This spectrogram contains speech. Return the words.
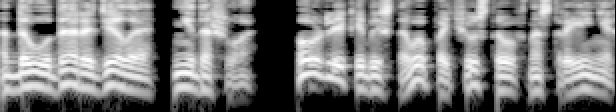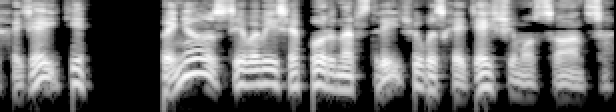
До удара дело не дошло. Орлик, и без того почувствовав настроение хозяйки, понесся во весь опор навстречу восходящему солнцу.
